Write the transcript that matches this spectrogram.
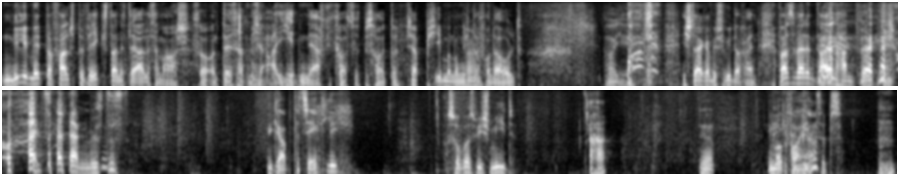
einen Millimeter falsch bewegst, dann ist gleich alles am Arsch. So, und das hat mich Ja. jeden Nerv gekostet bis heute. Ich habe mich immer noch nicht Ja. davon erholt. Oh je. Ich steigere mich schon wieder rein. Was wäre denn dein Handwerk, wenn du eins erlernen müsstest? Ich glaube tatsächlich sowas wie Schmied. Aha. Ja. Ich mag Wegen deinem Feuer Bizeps. Mhm.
